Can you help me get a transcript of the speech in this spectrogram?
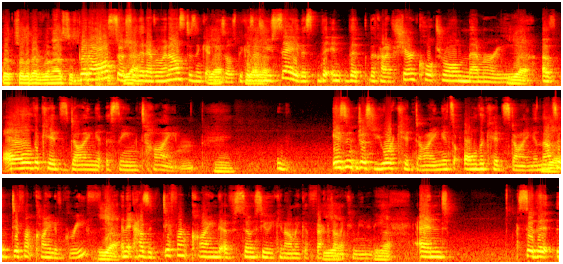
But so that everyone else doesn't. but get also measles. so that everyone else doesn't get Yeah. measles because Yeah, as you say this the, in, the the kind of shared cultural memory of all the kids dying at the same time Hmm. Isn't just your kid dying it's all the kids dying and that's Yeah. a different kind of grief Yeah. and it has a different kind of socioeconomic effect on a community Yeah. and so the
